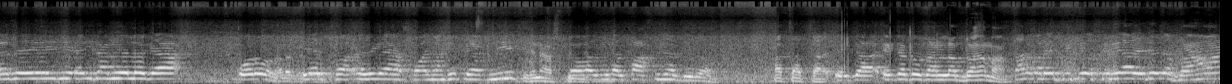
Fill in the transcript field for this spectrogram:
এই যে এই যে এই গাভি হলো গিয়া এর ছয় মাসের এখানে বিকাল পাঁচ লিটার দুধ। আচ্ছা আচ্ছা এটা এটা তো জানলাম ব্রাহ্মা। তারপরে দ্বিতীয় সিরিয়াল এটা হলো ব্রাহ্মা।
